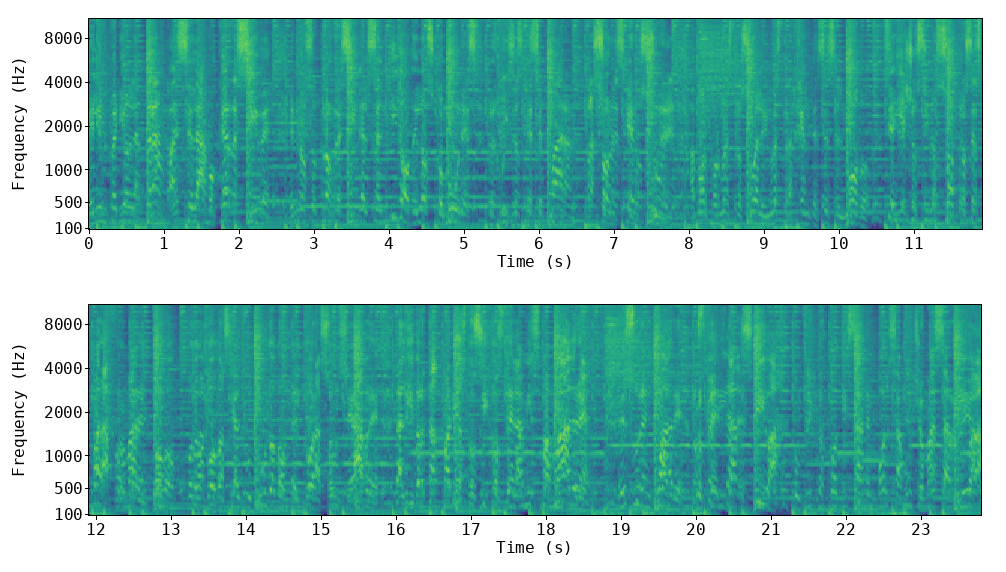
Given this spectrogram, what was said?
El imperio en la trampa es el amo que recibe. En nosotros reside el sentido de los comunes separan, razones que nos unen. Amor por nuestro suelo y nuestra gente, ese es el modo. Si hay ellos y nosotros es para formar el todo. Codo a hacia el futuro donde el corazón se abre. La libertad parió a estos hijos de la misma madre. El sur encuadre, prosperidad esquiva. Conflictos cotizan en bolsa mucho más arriba.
